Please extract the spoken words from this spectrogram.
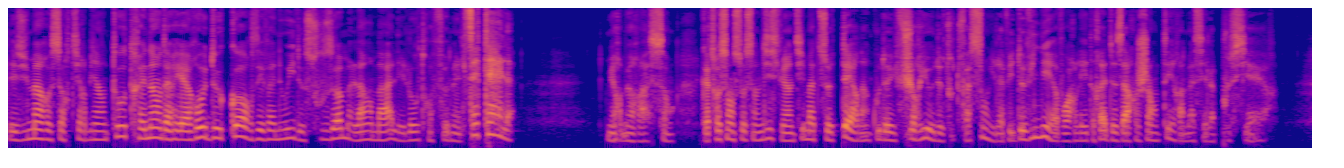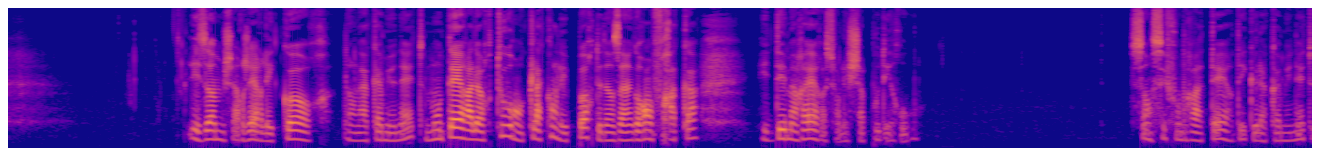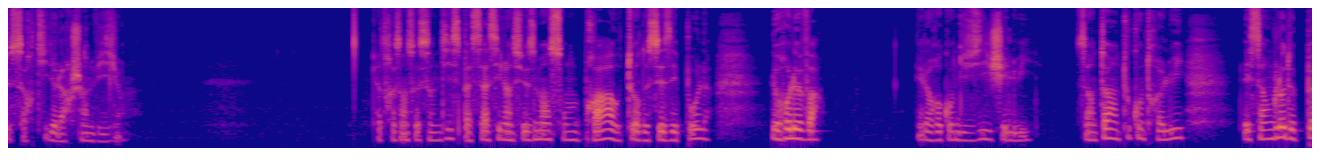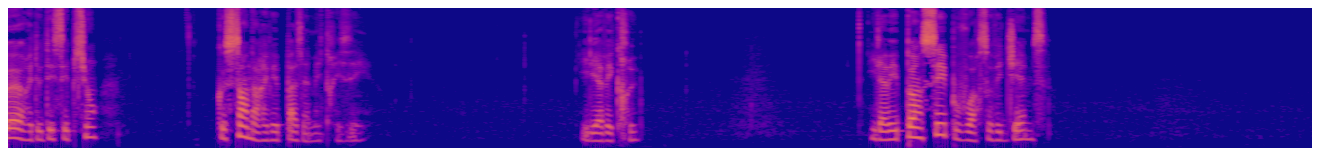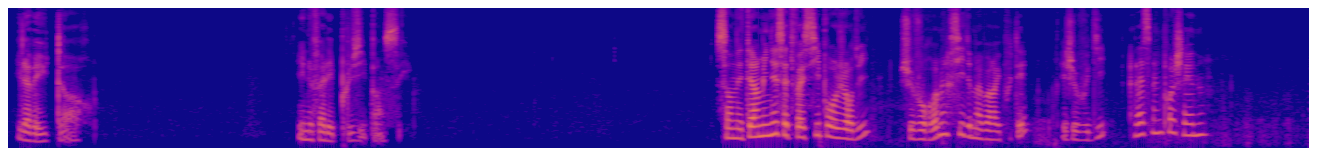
Les humains ressortirent bientôt, traînant derrière eux deux corps évanouis de sous-hommes, l'un mâle et l'autre femelle. C'est elle murmura Cent. 470 lui intima de se taire d'un coup d'œil furieux. De toute façon, il avait deviné avoir les dreads argentés ramasser la poussière. Les hommes chargèrent les corps dans la camionnette, montèrent à leur tour en claquant les portes dans un grand fracas et démarrèrent sur les chapeaux des roues. Sans s'effondra à terre dès que la camionnette sortit de leur champ de vision. 470 passa silencieusement son bras autour de ses épaules, le releva et le reconduisit chez lui, sentant tout contre lui les sanglots de peur et de déception que Sang n'arrivait pas à maîtriser. Il y avait cru. Il avait pensé pouvoir sauver James. Il avait eu tort. Il ne fallait plus y penser. C'en est terminé cette fois-ci pour aujourd'hui. Je vous remercie de m'avoir écouté et je vous dis à la semaine prochaine.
